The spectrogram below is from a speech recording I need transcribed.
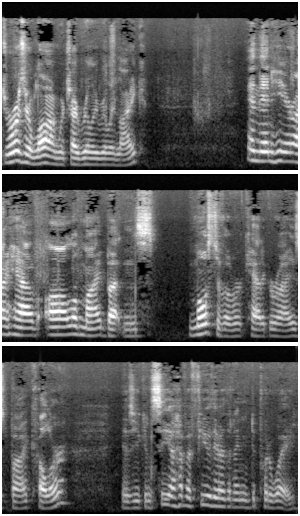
Drawers are long, which I really, really like. And then here I have all of my buttons. Most of them are categorized by color. As you can see, I have a few there that I need to put away.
